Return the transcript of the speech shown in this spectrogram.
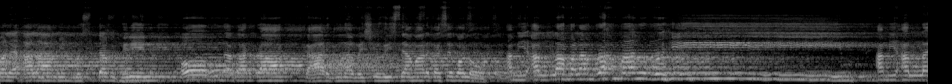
বলে ও কার গুনাহ বেশি হইছে আমার কাছে বলো। আমি আল্লাহ হলাম রহমানুর রহিম। আমি আল্লাহ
